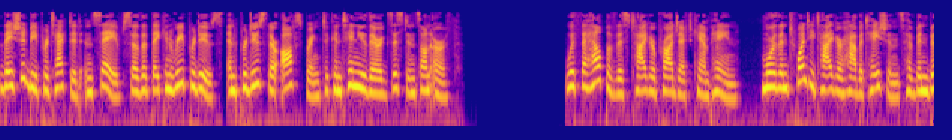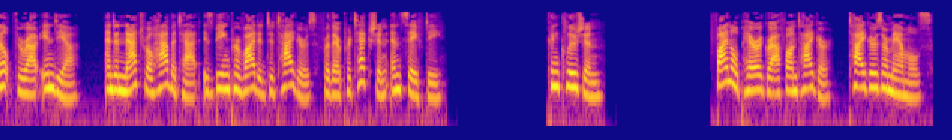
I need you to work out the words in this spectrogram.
They should be protected and saved so that they can reproduce and produce their offspring to continue their existence on Earth. With the help of this Tiger Project campaign, more than 20 tiger habitations have been built throughout India, and a natural habitat is being provided to tigers for their protection and safety. Conclusion Final paragraph on tiger. Tigers are mammals.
